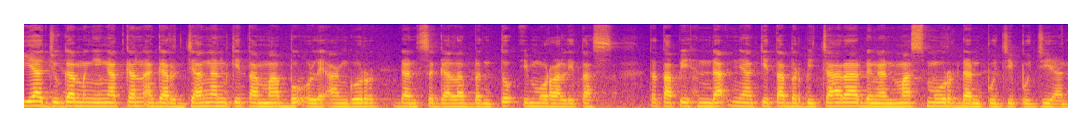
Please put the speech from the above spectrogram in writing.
Ia juga mengingatkan agar jangan kita mabuk oleh anggur dan segala bentuk imoralitas, tetapi hendaknya kita berbicara dengan mazmur dan puji-pujian.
